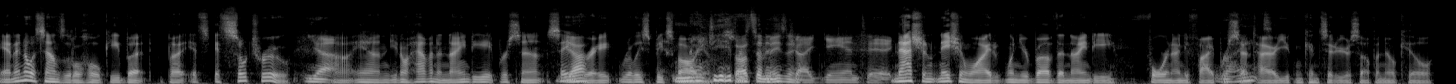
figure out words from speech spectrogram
And I know it sounds a little hokey, but but it's it's so true. Yeah. Uh, and you know, having a 98% save Yeah. rate really speaks volumes. 98% So that's is amazing. gigantic. Nation, nationwide, when you're above the 94, 95 Right. percentile, you can consider yourself a no kill.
